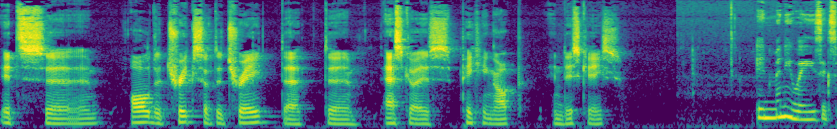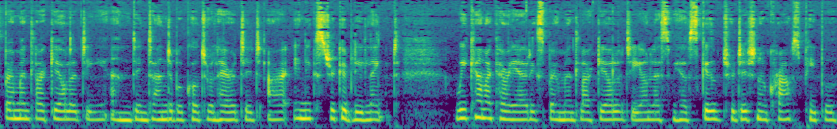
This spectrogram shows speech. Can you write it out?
It's uh, all the tricks of the trade that Asger is picking up in this case. In many ways, experimental archaeology and intangible cultural heritage are inextricably linked. We cannot carry out experimental archaeology unless we have skilled traditional craftspeople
